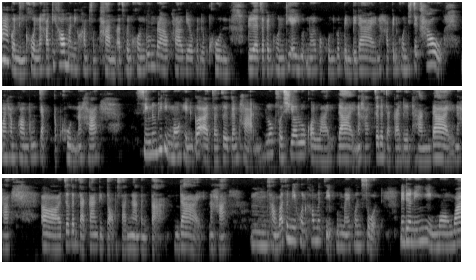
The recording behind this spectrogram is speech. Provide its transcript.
มากกว่าหนึ่งคนนะคะที่เข้ามาในความสัมพันธ์ อาจจะเป็นคนรุ่นราวคราวเดียวกันกับคุณ หรืออาจจะเป็นคนที่อายุน้อยกว่าคุณก็เป็นไปได้นะคะ เป็นคนที่จะเข้ามาทำความรู้จักกับคุณนะคะ สิ่งหนึ่งที่หญิงมองเห็นก็อาจจะเจอกันผ่านโลกโซเชียลโลกออนไลน์ได้นะคะ เจอกันจากการเดินทางได้นะคะ เจอกันจากการติดต่อประสานงานต่างๆได้นะคะถามว่าจะมีคนเข้ามาจีบคุณไหมคนโสด ในเดือนนี้หญิงมองว่า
